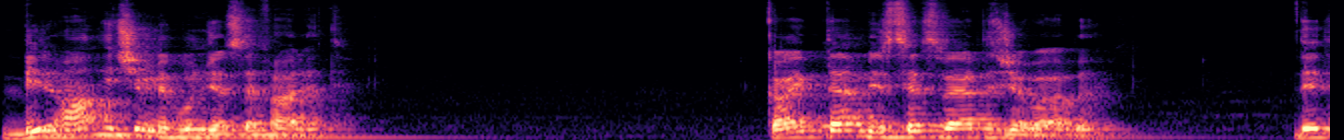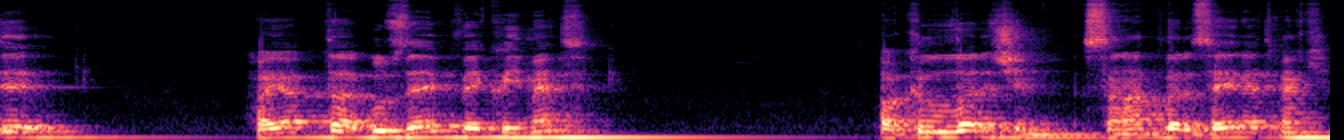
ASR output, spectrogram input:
Bir an için mi bunca sefalet? Gayipten bir ses verdi cevabı. Dedi, hayatta bu zevk ve kıymet, akıllılar için sanatları seyretmek,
